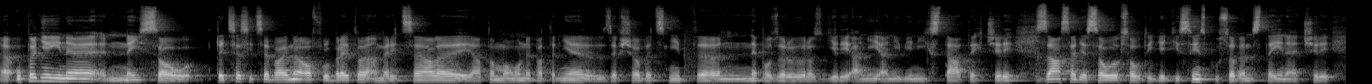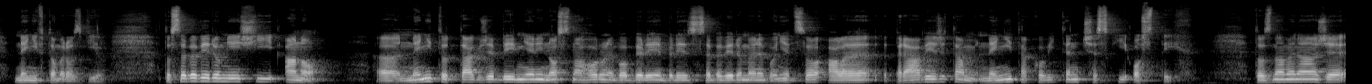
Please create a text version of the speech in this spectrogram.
Eh, úplně jiné nejsou. Teď se sice bavíme o Fulbrightové Americe, ale já to mohu nepatrně ze všeobecnit, nepozoruju rozdíly ani, ani v jiných státech, čili v zásadě jsou, jsou ty děti svým způsobem stejné, čili není v tom rozdíl. To sebevědomější, ano, e, Není to tak, že by měli nos nahoru nebo byli, byli sebevědomé nebo něco, ale právě, že tam není takový ten český ostych. To znamená, že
